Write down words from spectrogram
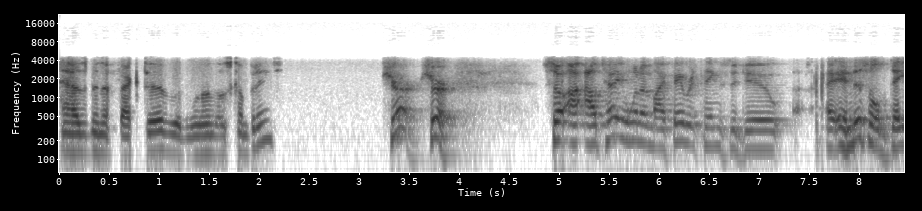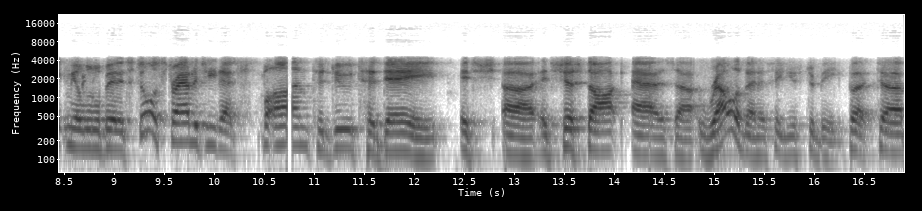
has been effective with one of those companies? Sure, sure. So I'll tell you one of my favorite things to do, uh, and this will date me a little bit. It's still a strategy that's fun to do today. It's uh, it's just not as uh, relevant as it used to be. But uh,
